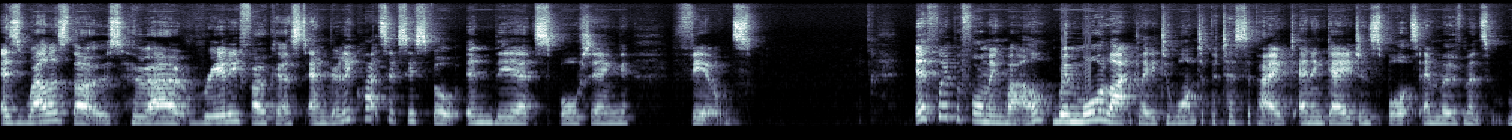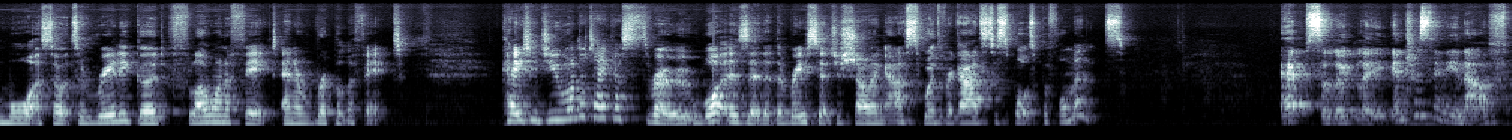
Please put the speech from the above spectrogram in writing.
as well as those who are really focused and really quite successful in their sporting fields. If we're performing well, we're more likely to want to participate and engage in sports and movements more. So it's a really good flow on effect and a ripple effect. Katie, do you want to take us through what is it that the research is showing us with regards to sports performance? Absolutely. Interestingly enough,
